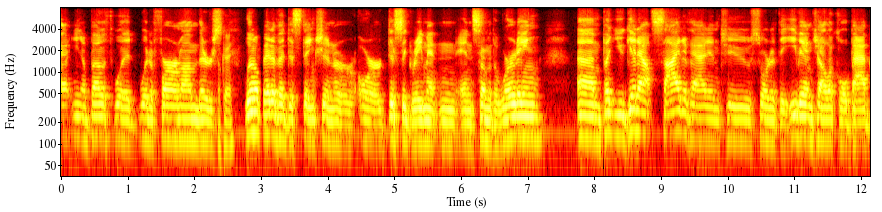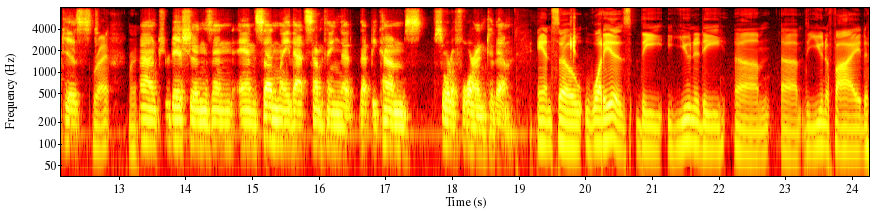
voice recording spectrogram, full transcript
uh, you know both would would affirm them there's Okay. little bit of a distinction or or disagreement in in some of the wording um, but you get outside of that into sort of the evangelical baptist Right. Right. um, traditions, and and suddenly that's something that that becomes sort of foreign to them. And so, what is the unity, um, uh, the unified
